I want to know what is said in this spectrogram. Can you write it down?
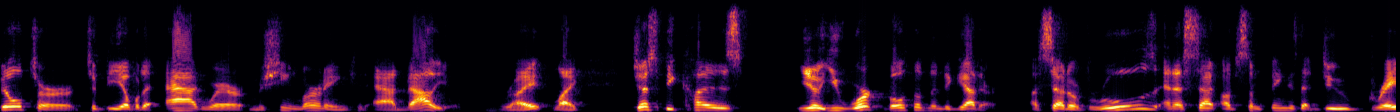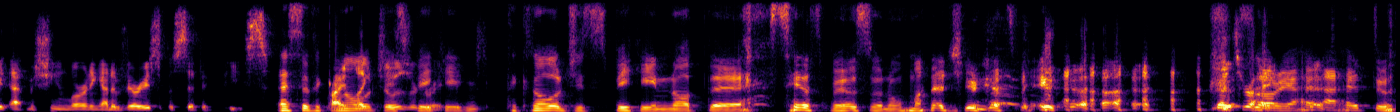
filter to be able to add where machine learning can add value, mm-hmm. right? Like just because you know you work both of them together a set of rules and a set of some things that do great at machine learning at a very specific piece. That's the technology right? like speaking. Technology speaking, not the salesperson or manager speaking. That's right. Sorry, I, I had to.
